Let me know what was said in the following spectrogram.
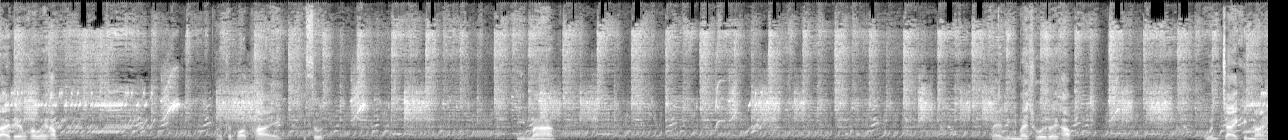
ลายเดิมเข้าไว้ครับ เราจะปลอดภัยที่สุด ดีมากแฟรี่มาช่วยด้วยครับ อุ่นใจขึ้นหน่อย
